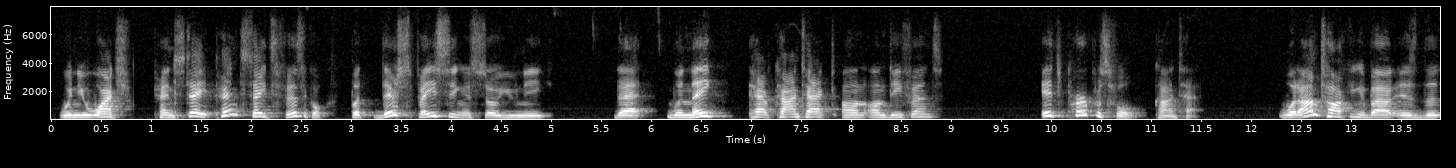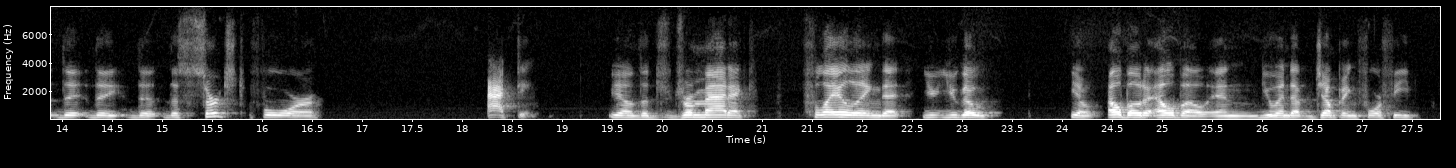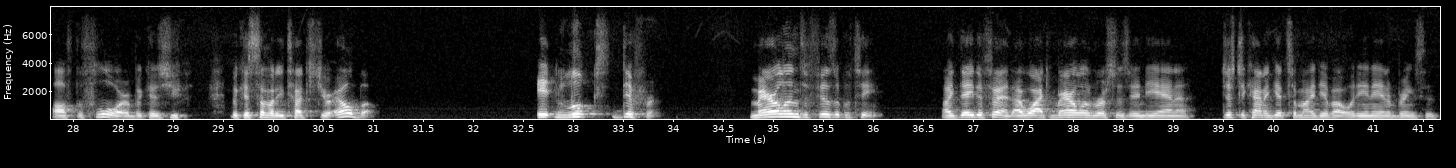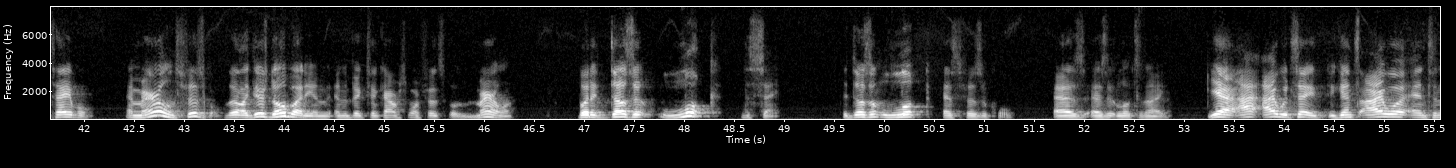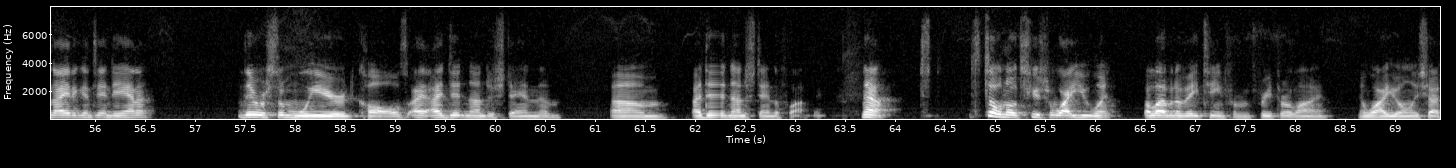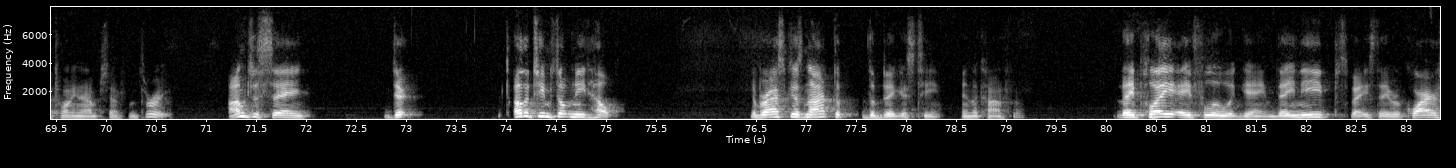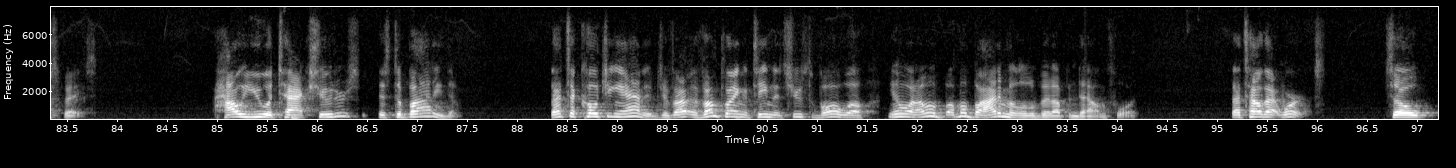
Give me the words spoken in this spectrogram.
When you watch Penn State, Penn State's physical, but their spacing is so unique that when they have contact on, on defense, it's purposeful contact. What I'm talking about is the the the the the searched for acting. You know, the dramatic flailing that you you go you know, elbow to elbow, and you end up jumping four feet off the floor because you because somebody touched your elbow. It looks different. Maryland's a physical team. Like they defend. I watched Maryland versus Indiana just to kind of get some idea about what Indiana brings to the table. And Maryland's physical. They're like, there's nobody in, in the Big Ten Conference more physical than Maryland. But it doesn't look the same. It doesn't look as physical as as it looked tonight. Yeah, I, I would say against Iowa and tonight against Indiana, there were some weird calls. I, I didn't understand them. Um, I didn't understand the flopping. Now, still no excuse for why you went 11 of 18 from free throw line and why you only shot 29% from three. I'm just saying other teams don't need help. Nebraska is not the, the biggest team in the conference they play a fluid game. They need space. They require space. How you attack shooters is to body them. That's a coaching adage. If, I, if I'm playing a team that shoots the ball well, you know what? I'm going to body them a little bit up and down the floor. That's how that works. So,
